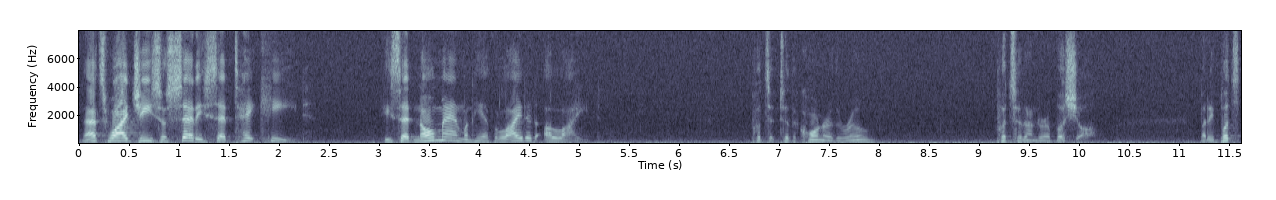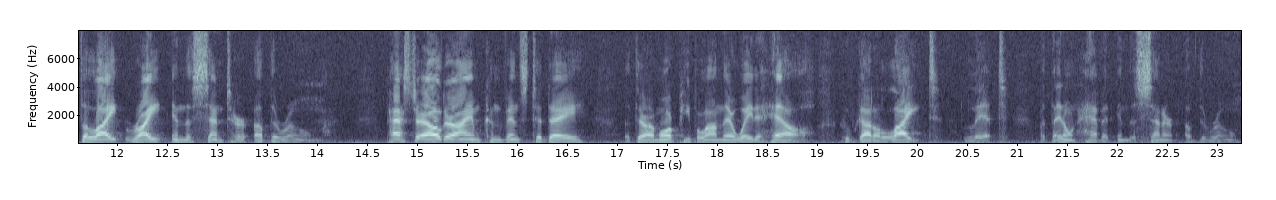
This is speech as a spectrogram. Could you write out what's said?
That's why Jesus said, He said, Take heed. He said, No man, when he hath lighted a light, puts it to the corner of the room, puts it under a bushel. But he puts the light right in the center of the room. Pastor Elder, I am convinced today that there are more people on their way to hell who've got a light lit, but they don't have it in the center of the room.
